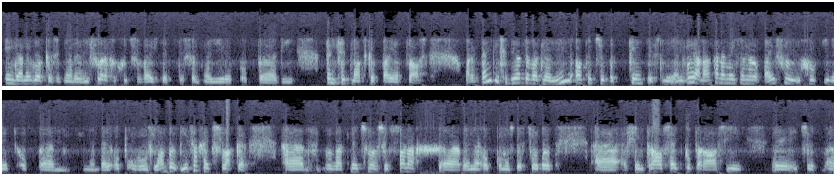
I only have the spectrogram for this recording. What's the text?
en dan ook as ek nou die vorige goed verwys dit vind nou hier op, op uh, die insetmaatskappye plaas. Maar ek dink die gedeelte wat nou nie altyd so bekend is nie. En o ja, dan kan mense nou byvoeg goed, jy weet, op ehm um, by op, op ons landboubesigheidsvlakke ehm uh, wat net so so vinnig uh, by my opkom is byvoorbeeld eh uh, sentraal suid koöperasie uh, iets 'n uh,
